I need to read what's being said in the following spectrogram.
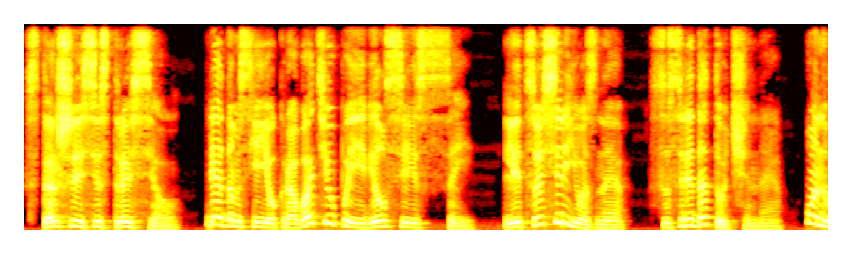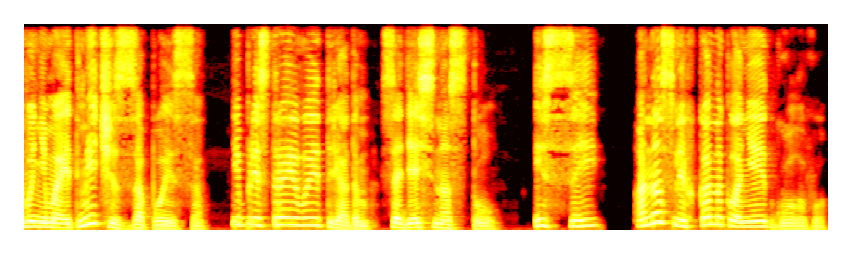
Старшая сестра Сяо. Рядом с ее кроватью появился Иссей. Лицо серьезное, сосредоточенное. Он вынимает меч из-за пояса и пристраивает рядом, садясь на стул. Иссей. Она слегка наклоняет голову.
